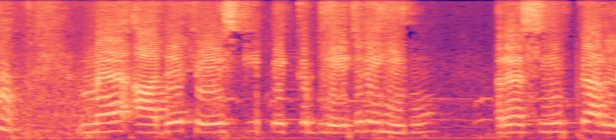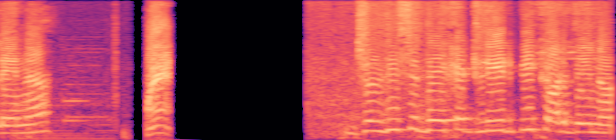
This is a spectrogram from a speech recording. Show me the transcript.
मैं आधे फेस की पिक भेज रही हूँ रिसीव कर लेना। जल्दी से देखे डिलीट भी कर देना।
